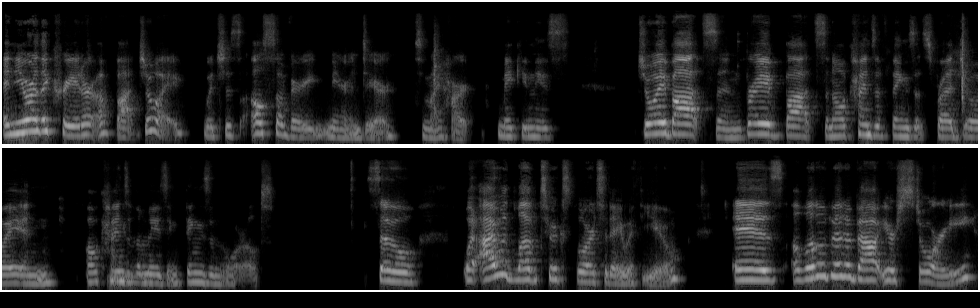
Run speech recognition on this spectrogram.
And you are the creator of Bot Joy, which is also very near and dear to my heart, making these joy bots and brave bots and all kinds of things that spread joy and all kinds mm-hmm. of amazing things in the world. So, what I would love to explore today with you is a little bit about your story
